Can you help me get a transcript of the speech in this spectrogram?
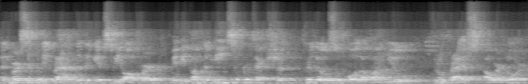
and mercifully grant that the gifts we offer may become the means of protection for those who fall upon you, through Christ our Lord.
